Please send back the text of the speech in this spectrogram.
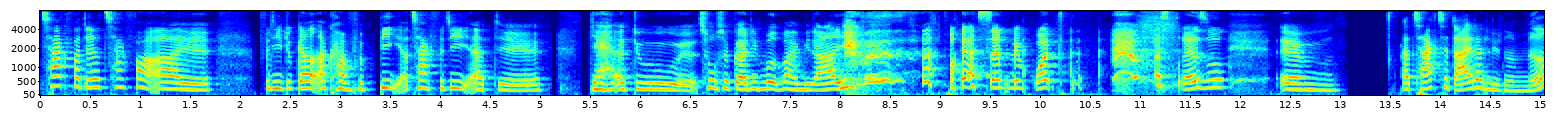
tak for det. Tak for, at, øh, fordi du gad at komme forbi, og tak fordi, at, øh, ja, at du øh, tog så godt imod mig i mit eget hjem, hvor jeg selv løb rundt og stresset. Øhm, og tak til dig, der lyttede med.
